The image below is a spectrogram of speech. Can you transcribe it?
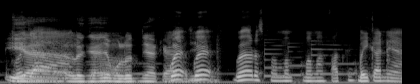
Gua Iya, jahat. lu aja mulutnya kayak gue gue gue harus mem- memanfaatkan kebaikannya.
